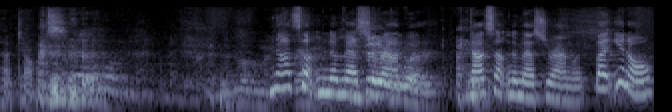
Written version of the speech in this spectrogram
No, don't. Not something to mess around with. Not something to mess around with. But, you know,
